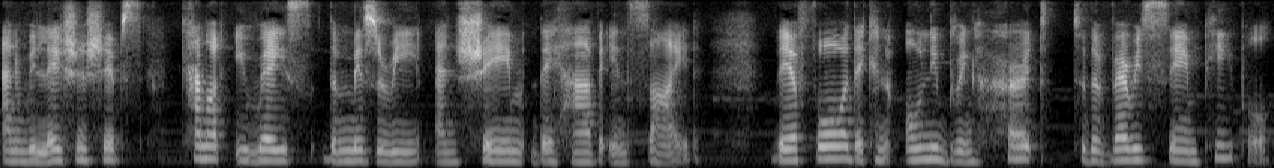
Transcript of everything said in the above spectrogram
and relationships cannot erase the misery and shame they have inside. Therefore, they can only bring hurt to the very same people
